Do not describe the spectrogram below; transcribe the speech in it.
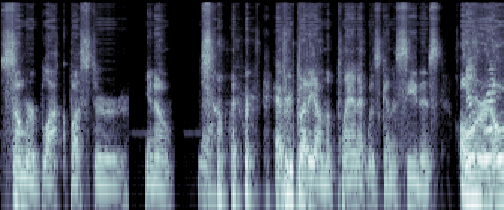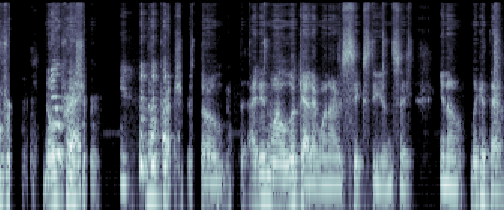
summer blockbuster, you know, Yeah. So everybody on the planet was going to see this No over and pressure. over. No, No pressure. no pressure. So I didn't want to look at it when I was 60 and say, you know, look at that.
